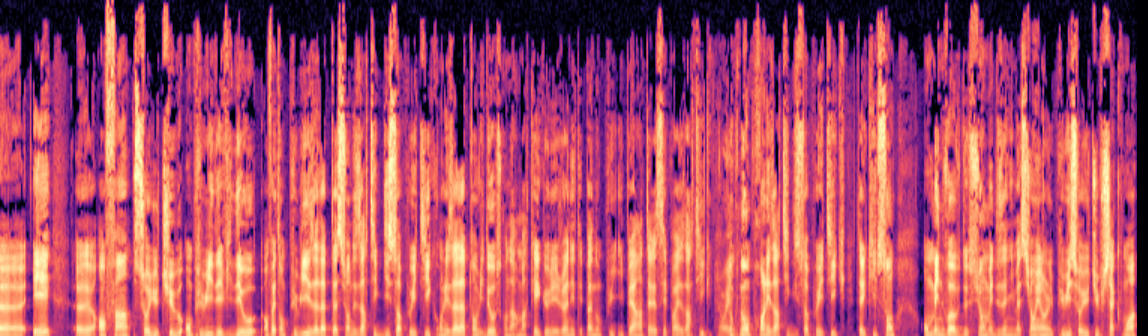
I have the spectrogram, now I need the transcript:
Euh, et euh, enfin, sur YouTube, on publie des vidéos. En fait, on publie les adaptations des articles d'histoire politique. On les adapte en vidéo parce qu'on a remarqué que les jeunes n'étaient pas non plus hyper intéressés par les articles. Oui. Donc nous, on prend les articles d'histoire politique tels qu'ils sont, on met une voix off dessus, on met des animations et on les publie sur YouTube chaque mois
